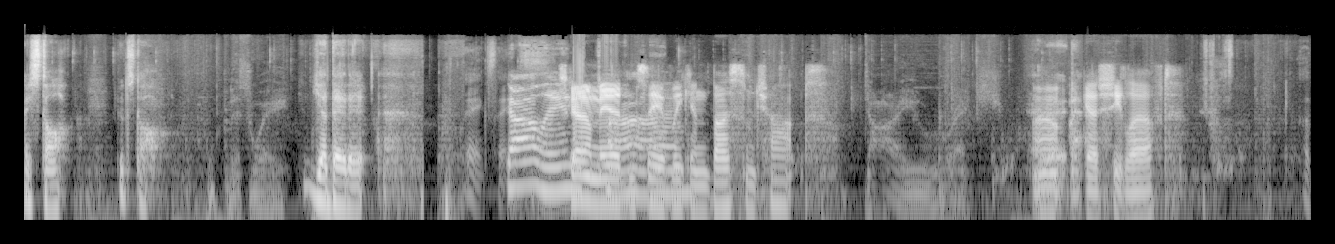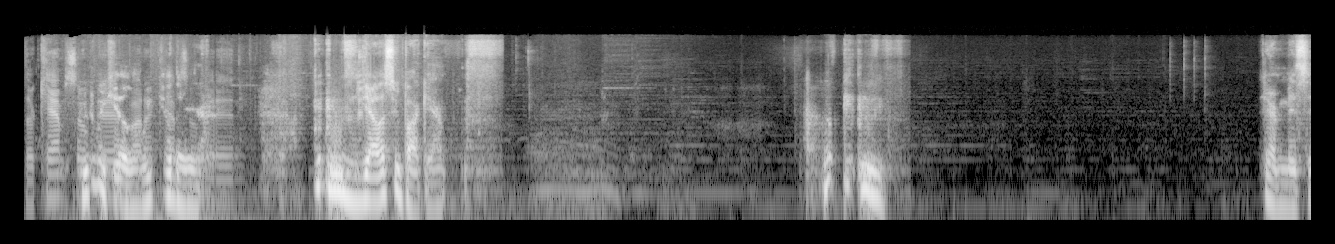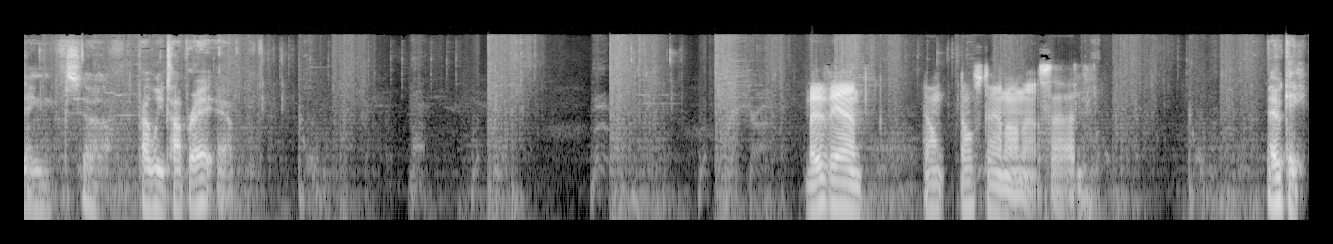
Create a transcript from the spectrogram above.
Nice stall. Good stall. You did it. Thanks, thanks. Darling. Let's go mid and see if we can bust some chops. Oh, I guess she left. Their camp's Who open. did we kill? bottom We killed camp's their- open. yeah, let's do bot camp. They're missing, so probably top right. Yeah. Move in. Don't don't stand on that side. Okay.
